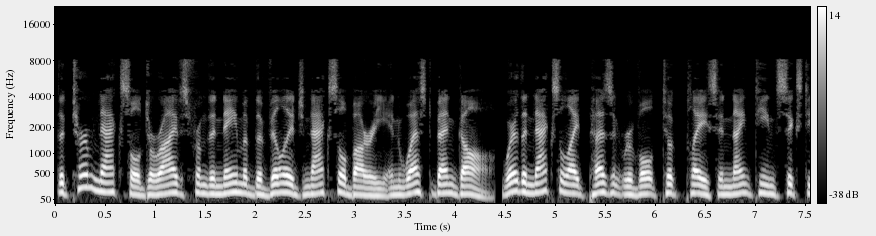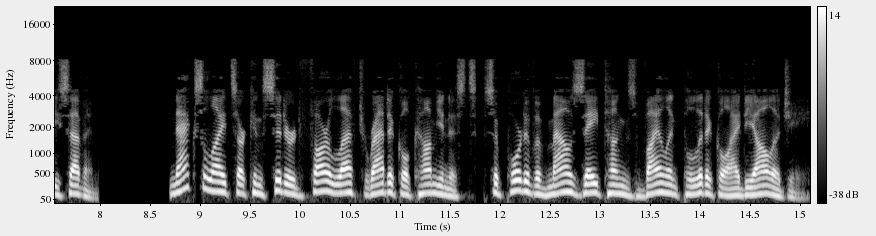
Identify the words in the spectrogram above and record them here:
The term Naxal derives from the name of the village Naxalbari in West Bengal, where the Naxalite peasant revolt took place in 1967. Naxalites are considered far-left radical communists, supportive of Mao Zedong's violent political ideology.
